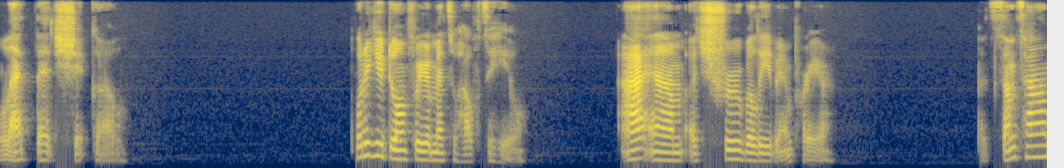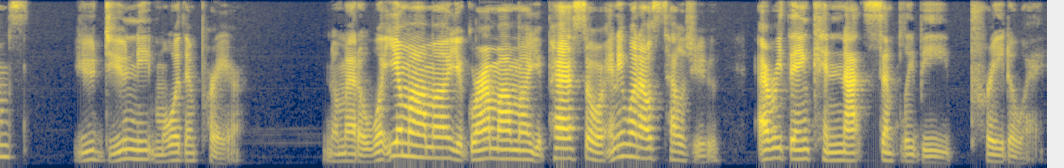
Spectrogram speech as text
Let that shit go. What are you doing for your mental health to heal? I am a true believer in prayer. But sometimes you do need more than prayer. No matter what your mama, your grandmama, your pastor, or anyone else tells you, everything cannot simply be prayed away.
